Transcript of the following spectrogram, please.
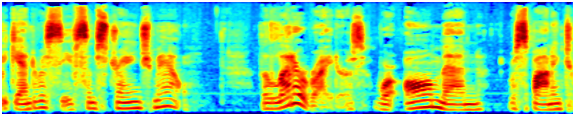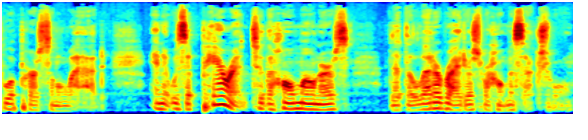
began to receive some strange mail. The letter writers were all men responding to a personal ad, and it was apparent to the homeowners that the letter writers were homosexual.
